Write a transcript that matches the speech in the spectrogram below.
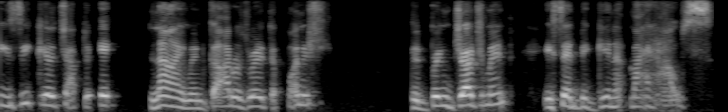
Ezekiel chapter 8, 9, when God was ready to punish, to bring judgment, he said, Begin at my house.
